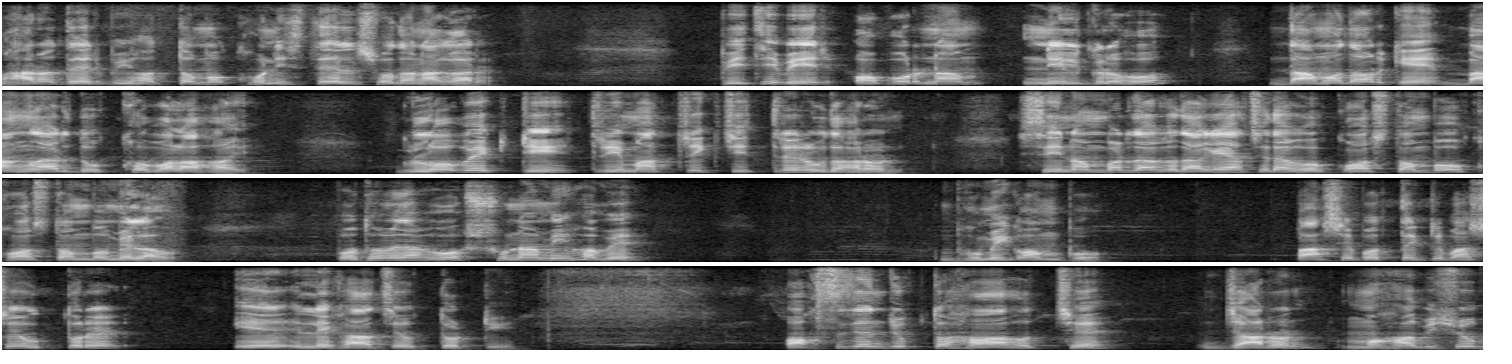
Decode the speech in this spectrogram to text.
ভারতের বৃহত্তম খনিজ তেল শোধনাগার। পৃথিবীর অপর নাম নীলগ্রহ, দামোদরকে বাংলার দুঃখ বলা হয়। গ্লোব একটি ত্রিমাত্রিক চিত্রের উদাহরণ। সি নম্বর দাগ দাগে আছে দেখো ক স্তম্ভ ও খ স্তম্ভ মেলাও। প্রথমে দেখো, সুনামি হবে ভূমিকম্প। পাশে, প্রত্যেকটি পাশে উত্তরের এ লেখা আছে, উত্তরটি। অক্সিজেনযুক্ত হাওয়া হচ্ছে জারণ, মহাবিষুব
